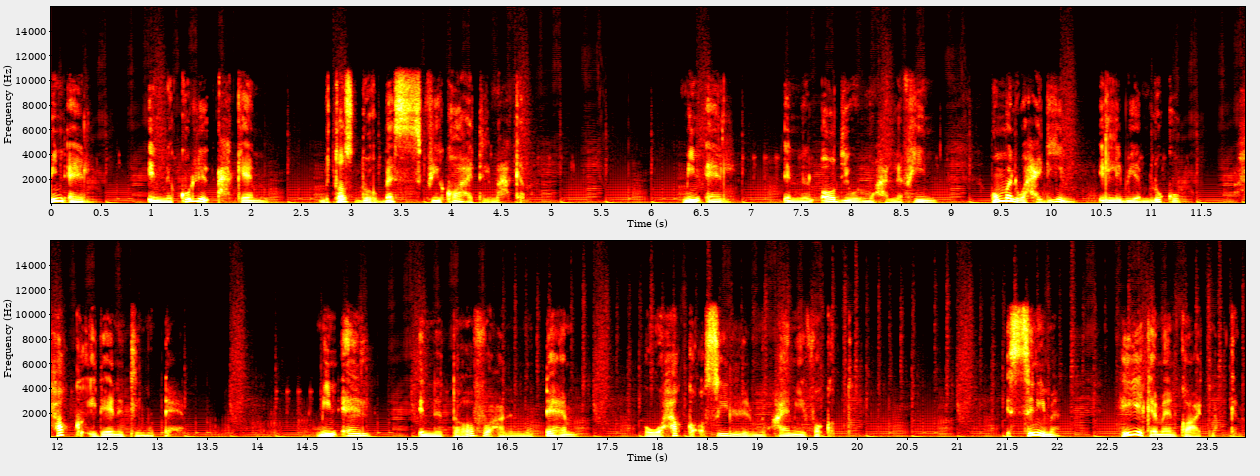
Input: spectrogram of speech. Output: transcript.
مين قال إن كل الأحكام بتصدر بس في قاعة المحكمة؟ مين قال إن القاضي والمحلفين هم الوحيدين اللي بيملكوا حق إدانة المتهم؟ مين قال إن الترافع عن المتهم هو حق أصيل للمحامي فقط؟ السينما هي كمان قاعة محكمة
